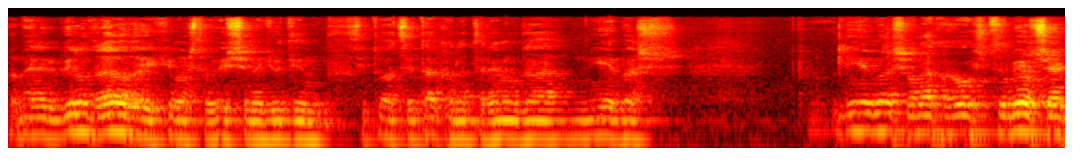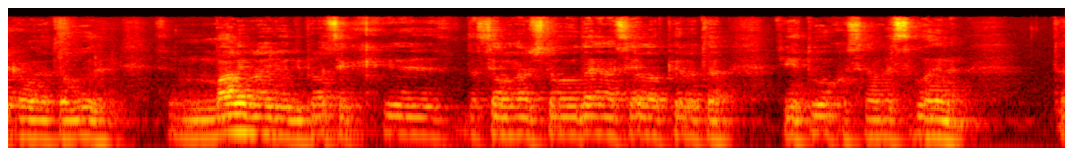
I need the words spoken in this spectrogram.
Pa meni bi bilo drago da ih ima što više, međutim, situacija je takva na terenu da nije baš, nije baš onako kako što bi očekao da to bude. Mali broj ljudi, prosjek e, da se ono znači, našto ovo udaljena sela od Pirota je tu oko 70 godina. Ta,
